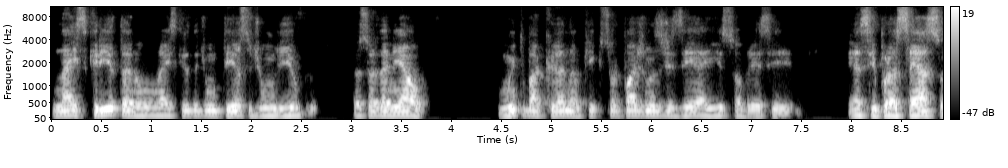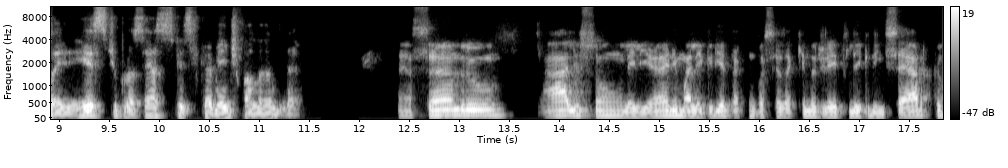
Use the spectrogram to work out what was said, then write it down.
na escrita, na escrita de um texto, de um livro. Professor Daniel, muito bacana. O que, que o senhor pode nos dizer aí sobre esse, esse processo, este processo especificamente falando, né? É, Sandro, Alisson, Leliane, uma alegria estar com vocês aqui no Direito Líquido Incerto.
